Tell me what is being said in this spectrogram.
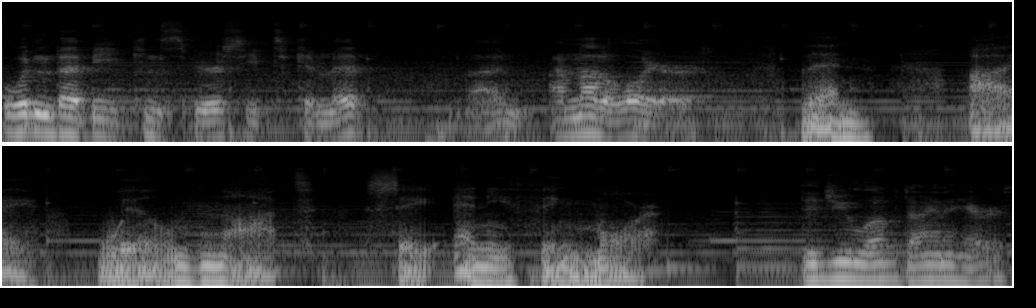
Wouldn't that be conspiracy to commit? I'm, I'm not a lawyer. Then I will not say anything more. Did you love Diana Harris?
